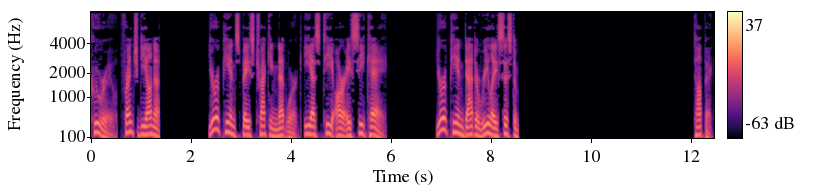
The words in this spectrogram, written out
Kourou, French Guiana European Space Tracking Network ESTRACK European Data Relay System Topic.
